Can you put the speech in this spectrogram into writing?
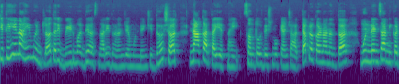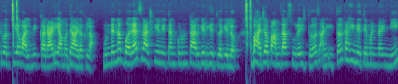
कितीही नाही म्हटलं तरी बीडमध्ये असणारी धनंजय मुंडेंची दहशत नाकारता येत नाही. संतोष देशमुख यांच्या हत्या प्रकरणानंतर मुंडेंचा निकटवर्तीय वाल्मिक कराड यामध्ये अडकला. मुंडेंना बऱ्याच राजकीय नेत्यांकडून टार्गेट घेतलं गेलं. भाजप आमदार सुरेश धस आणि इतर काही नेते मंडळींनी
